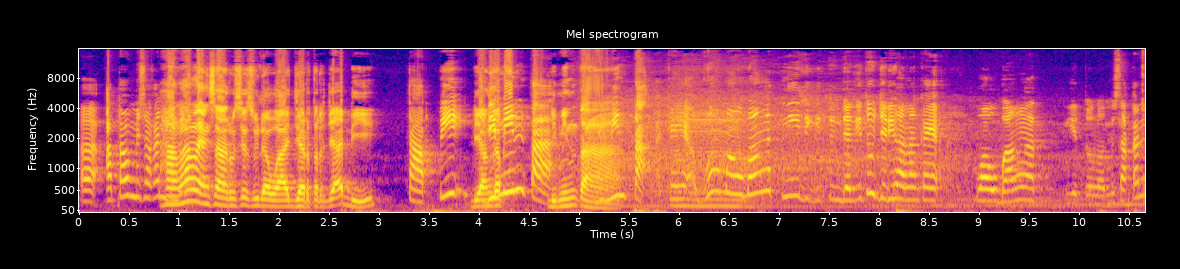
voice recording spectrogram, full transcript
eh, atau misalkan Hal-hal yang seharusnya sudah wajar terjadi, tapi Dianggap diminta. diminta. Diminta. Kayak gua mau banget nih digituin dan itu jadi hal yang kayak wow banget gitu loh. Misalkan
